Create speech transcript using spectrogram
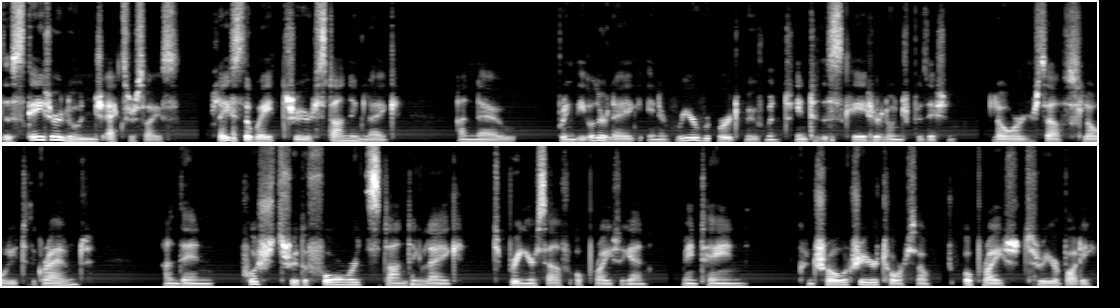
The skater lunge exercise. Place the weight through your standing leg and now bring the other leg in a rearward movement into the skater lunge position. Lower yourself slowly to the ground and then push through the forward standing leg to bring yourself upright again. Maintain control through your torso, upright through your body.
